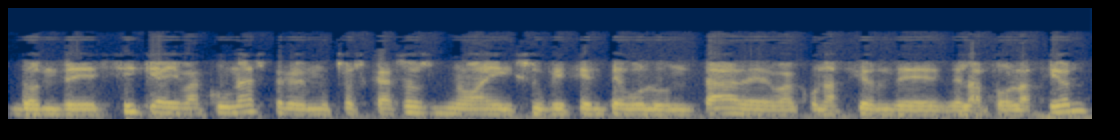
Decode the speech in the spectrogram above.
donde sí que hay vacunas, pero en muchos casos no hay suficiente voluntad de vacunación de, la población,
